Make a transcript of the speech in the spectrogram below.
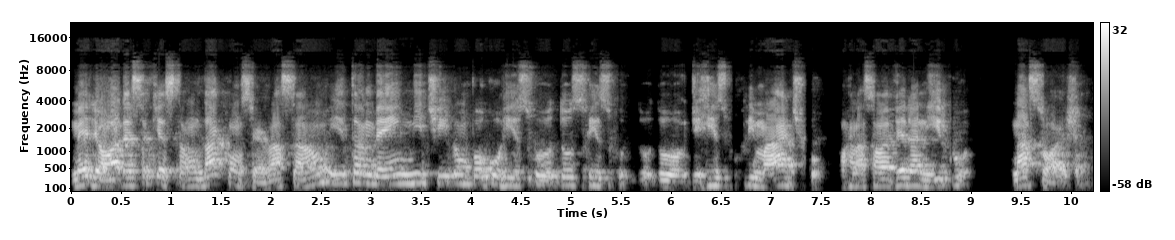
melhora essa questão da conservação e também mitiga um pouco o risco dos riscos do, do, de risco climático com relação a veranico na soja.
